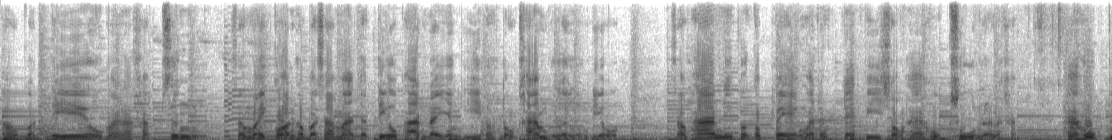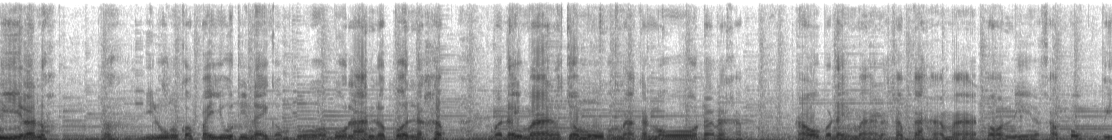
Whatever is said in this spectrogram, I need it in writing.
เราก็เตียวมานะครับ ซึ่งสมัยก่อนเขาบ่สามารถจะเตียวผ่านได้อย่างอีเราต้องข้ามเรืออย่างเดียว สะพานนี่เพิ่งกับแปลงมาตั้งแต่ปี 2560 แล้วนะครับ 56 ปีแล้วเนาะอีลุงก็ไปอยู่ที่ไหนกับหัวโบราณเดี๋ยวเปิดนะครับบ่ได้มาแล้วเจ้าหมูเพิ่นมากันโมดแล้วนะครับเฮาบ่ได้มานะครับก็หามาตอนนี้นะครับหกปี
